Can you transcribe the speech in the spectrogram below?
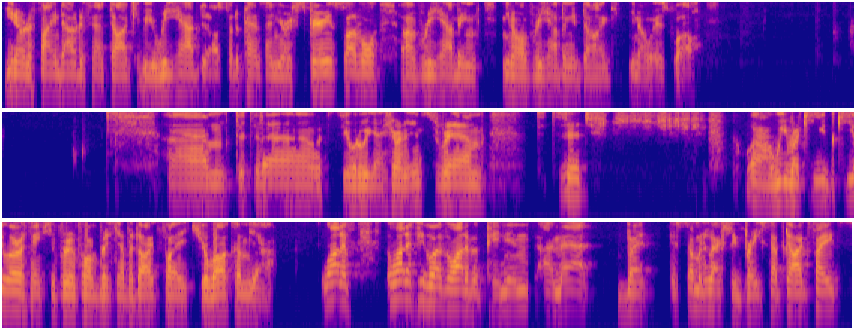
you know to find out if that dog can be rehabbed it also depends on your experience level of rehabbing you know of rehabbing a dog you know as well um da, da, da, let's see what do we got here on instagram well weaver keeler thank you for informing breaking up a dog fight you're welcome yeah a lot of a lot of people have a lot of opinions on that but as someone who actually breaks up dog fights,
